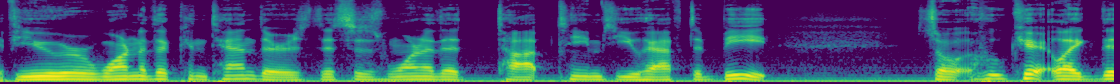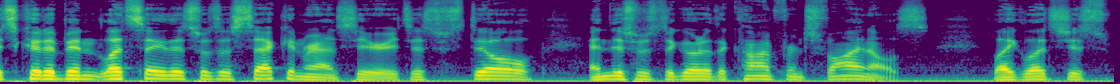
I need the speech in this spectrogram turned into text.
if you're one of the contenders, this is one of the top teams you have to beat. So who care? Like this could have been. Let's say this was a second round series. This was still, and this was to go to the conference finals. Like let's just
